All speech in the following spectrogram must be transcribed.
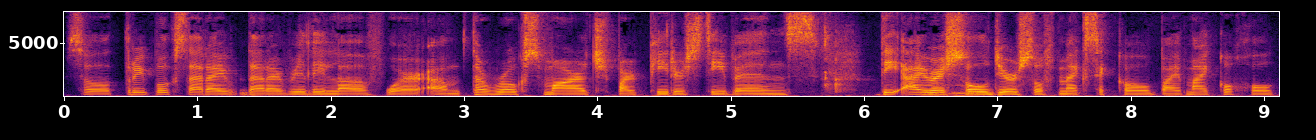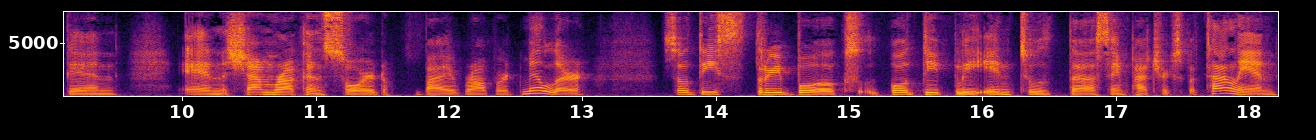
So three books that I that I really love were um, The Rogue's March by Peter Stevens, The Irish Soldiers of Mexico by Michael Hogan, and Shamrock and Sword by Robert Miller. So these three books go deeply into the St. Patrick's Battalion,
